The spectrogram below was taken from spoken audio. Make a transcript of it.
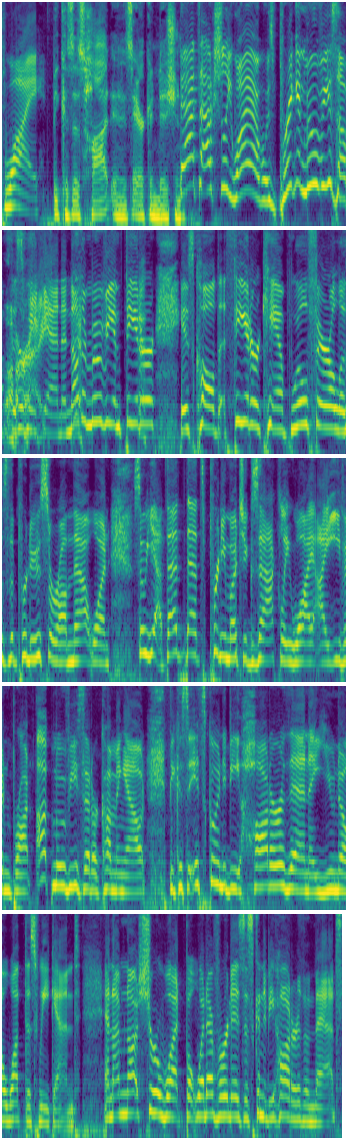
Why? Because it's hot and it's air conditioned. That's actually why I was bringing movies up this right. weekend. Another movie in theater is called Theater Camp. Will Ferrell is the producer on that one. So yeah, that that's pretty much exactly why I even brought up movies that are coming out because it's going to be hotter than a you know what this weekend. And I'm not sure what, but whatever it is, it's going to be hotter than that.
